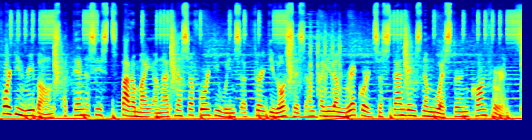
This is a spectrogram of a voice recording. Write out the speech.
14 rebounds at 10 assists para may angat na sa 40 wins at 30 losses ang kanilang record sa standings ng Western Conference.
